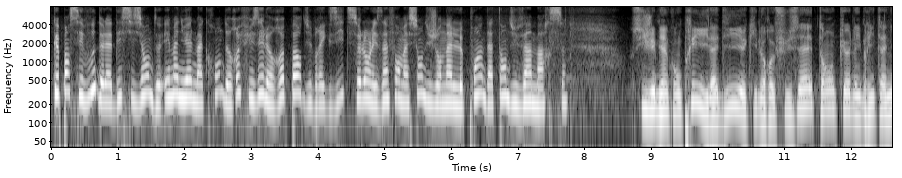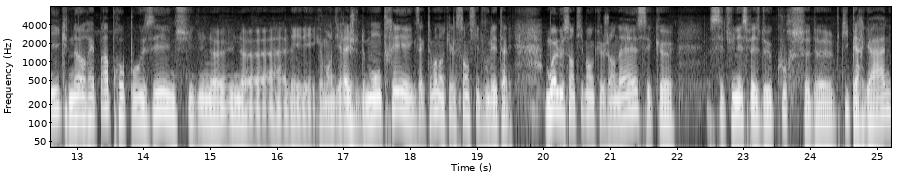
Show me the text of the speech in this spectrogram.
Que pensez-vous de la décision de Emmanuel Macron de refuser le report du Brexit selon les informations du journal Le Point datant du 20 mars? Si j'ai bien compris, il a dit qu'il refusait tant que les Britanniques n'auraient pas proposé une, une, euh, comment dirais-je, de montrer exactement dans quel sens il voulait aller. Moi, le sentiment que j'en ai, c'est que c'est une espèce de course de qui perd gagne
